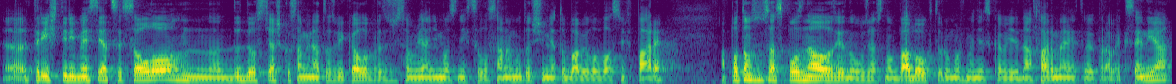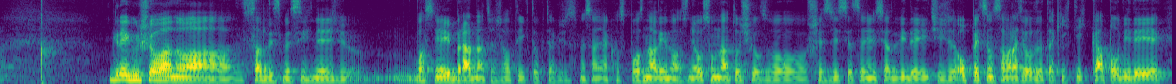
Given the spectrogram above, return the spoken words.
3-4 mesiace solo, no, dosť ťažko sa mi na to zvykalo, pretože sa mi ani moc nechcelo samému točiť, mňa to bavilo vlastne v páre. A potom som sa spoznal s jednou úžasnou babou, ktorú môžeme dneska vidieť na farme, to je práve Ksenia. Gregušova, no a sadli sme si hneď, vlastne jej brat naťažal TikTok, takže sme sa nejako spoznali, no a s ňou som natočil zo 60-70 videí, čiže opäť som sa vrátil do takých tých couple videí,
